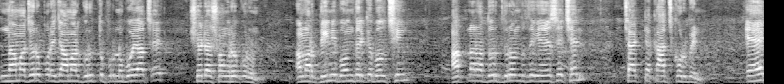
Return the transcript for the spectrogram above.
নামাজের উপরে যে আমার গুরুত্বপূর্ণ বই আছে, সেটা সংগ্রহ করুন। আমার দিনী বোনদেরকে বলছি, আপনারা দূর দূরান্ত থেকে এসেছেন, চারটা কাজ করবেন। এক,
